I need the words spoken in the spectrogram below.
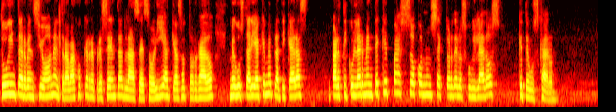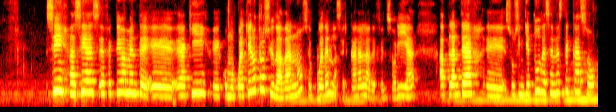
Tu intervención, el trabajo que representas, la asesoría que has otorgado, me gustaría que me platicaras particularmente, ¿qué pasó con un sector de los jubilados que te buscaron? Sí, así es, efectivamente. Eh, aquí, eh, como cualquier otro ciudadano, se pueden acercar a la Defensoría a plantear eh, sus inquietudes. En este caso,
